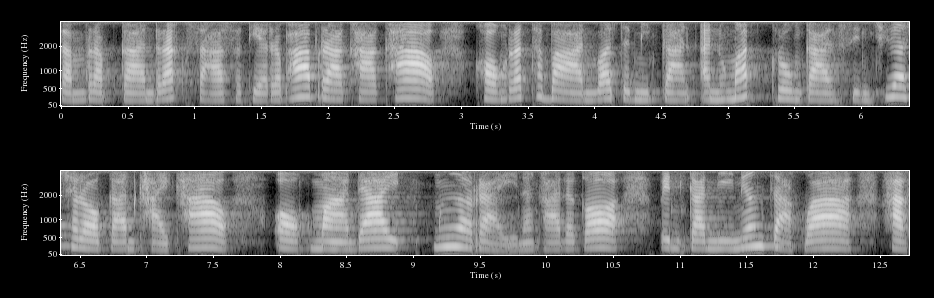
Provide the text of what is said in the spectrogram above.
สำหรับการรักษาเสถียรภาพราคาข้าวของรัฐบาลว่าจะมีการอนุมัติโครงการสินเชื่อชะลอการขายข้าวออกมาได้เมื่อไหร่นะคะ แล้วก็เป็นการดีเนื่องจากว่าหาก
